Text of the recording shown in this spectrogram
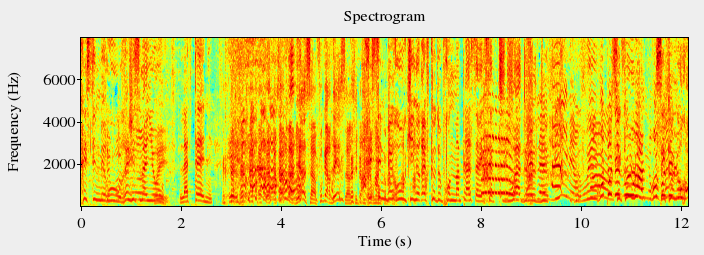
Christine Mérou, Régis Maillot, Oui. La Teigne et Ça va bien ça, faut garder ça, c'est Christine. Bérou qui ne rêve que de prendre ma place avec sa petite voix de. de la de- vie, mais enfin Oui, c'est que, c'est que Laurent,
